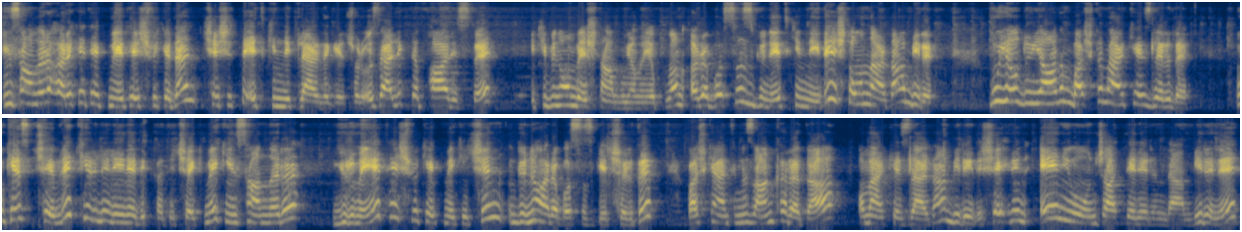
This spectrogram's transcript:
insanları hareket etmeye teşvik eden çeşitli etkinlikler de geçiyor. Özellikle Paris'te 2015'ten bu yana yapılan Arabasız Gün etkinliği de işte onlardan biri. Bu yıl dünyanın başka merkezleri de bu kez çevre kirliliğine dikkati çekmek, insanları yürümeye teşvik etmek için günü arabasız geçirdi. Başkentimiz Ankara'da o merkezlerden biriydi. Şehrin en yoğun caddelerinden birini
